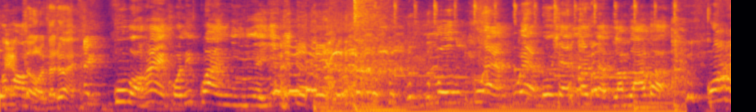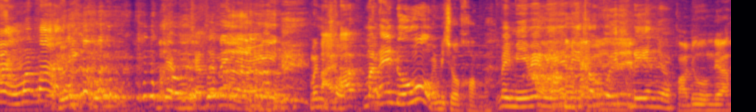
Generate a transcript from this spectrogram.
แถมโสดซะด้วย กูบอกให้คนที่กว้างจริงๆไอ้เหี้ยมึงกูแอบกูแอบดูแชทมันแบบลับๆอะกว้างมากๆเก็บแชทเพื่อนได้ไงมันมีโชว์มันให้ดู ไม่มีโชว์ของปะไม่มีไม่มีไม่มีเขาคุยสกรีนอยู่ ขอดูเดียว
